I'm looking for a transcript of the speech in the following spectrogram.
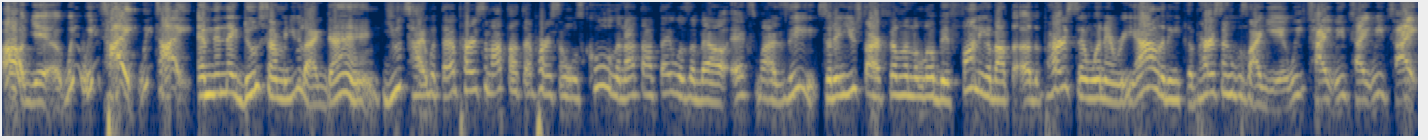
oh yeah, we, we tight, we tight. And then they do something, you like, dang, you tight with that person? I thought that person was cool and I thought they was about X, Y, Z. So then you start feeling a little bit funny about the other person when in reality, the person who was like, yeah, we tight tight, we tight, we tight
